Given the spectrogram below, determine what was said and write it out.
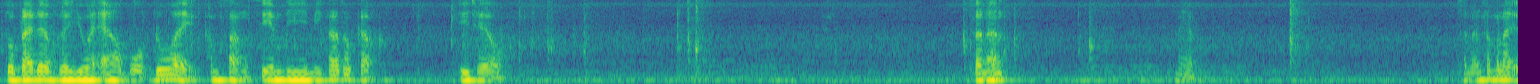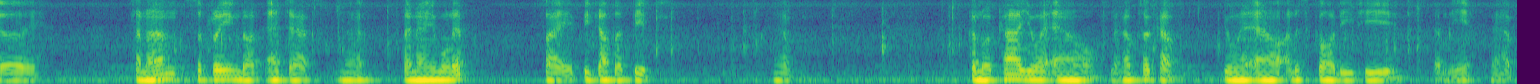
ตัวแปรเดิมคือ url บวกด้วยคำสั่ง cmd มีค่าเท่ากับ detail จากนั้นนะครับจากนั้นทำอะไรเอ่ย จากนั้น string.ajax นะฮะภายในวงเล็บใส่ปิดกาเปิดปิดนะครับกำหนดค่า URL นะครับเท่ากับ URL underscore dt แบบนี้นะครับ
